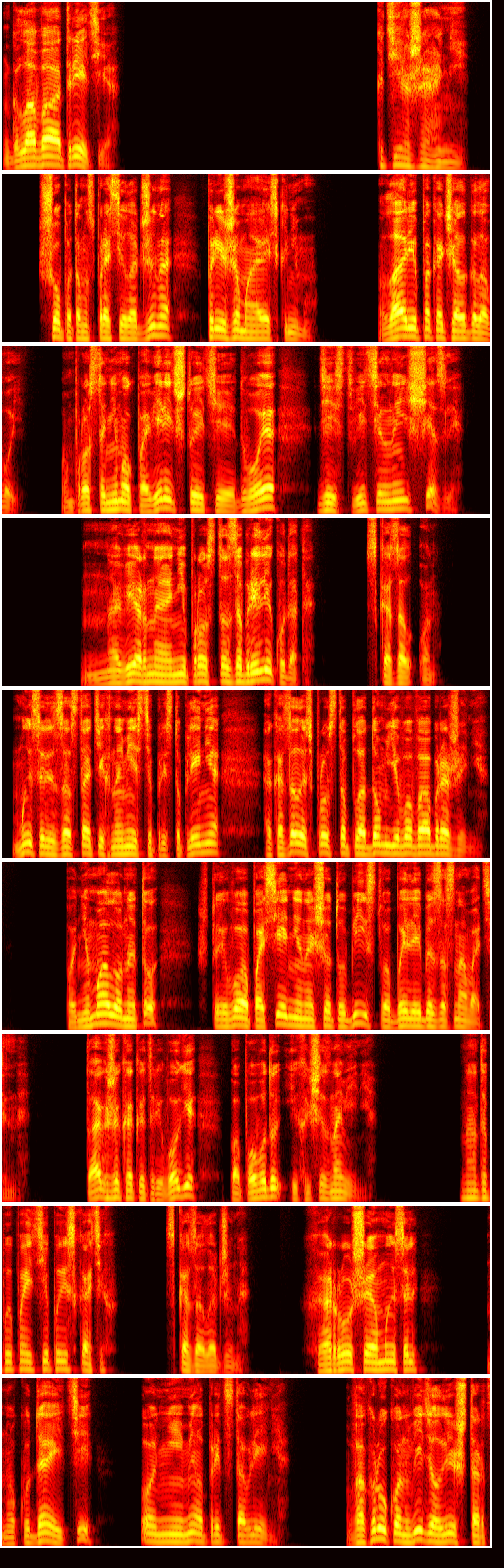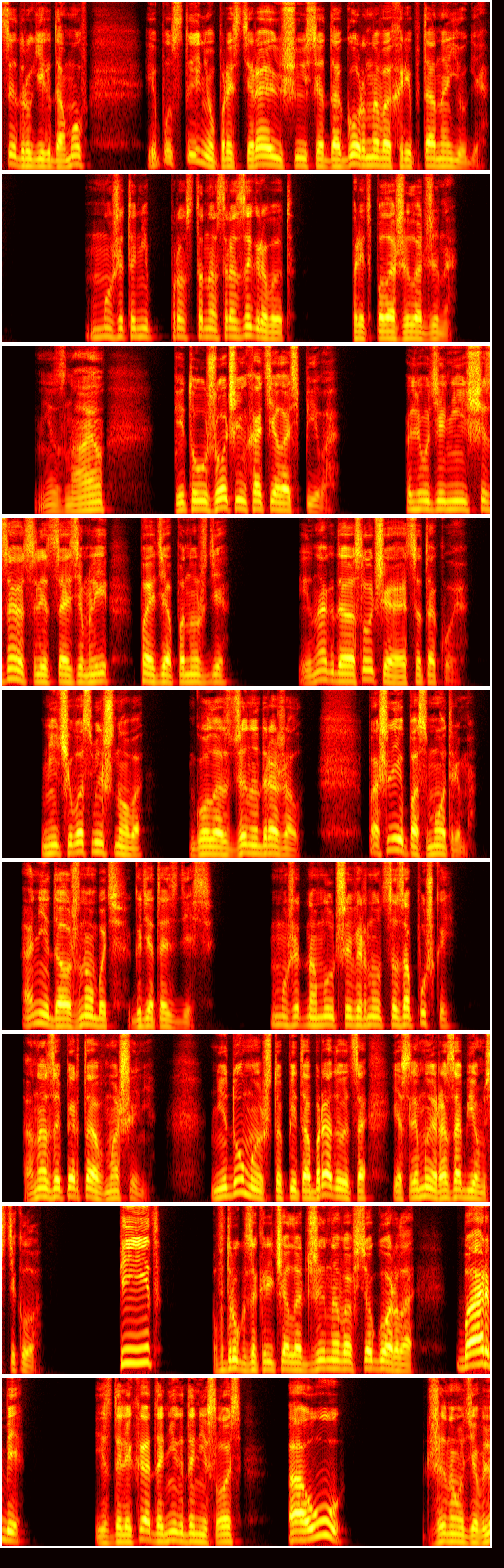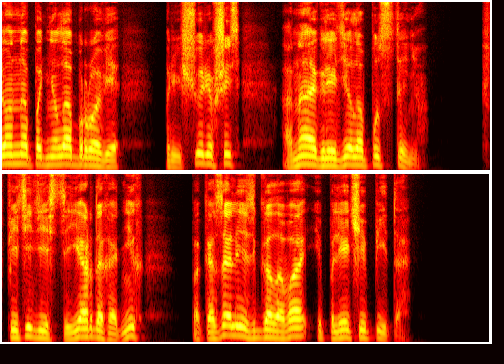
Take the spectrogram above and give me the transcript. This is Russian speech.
Глава третья. «Где же они?» — шепотом спросила Джина, прижимаясь к нему. Ларри покачал головой. Он просто не мог поверить, что эти двое действительно исчезли. «Наверное, они просто забрели куда-то», — сказал он. Мысль застать их на месте преступления оказалась просто плодом его воображения. Понимал он и то, что его опасения насчет убийства были безосновательны так же, как и тревоги по поводу их исчезновения. «Надо бы пойти поискать их», — сказала Джина. «Хорошая мысль. Но куда идти, он не имел представления. Вокруг он видел лишь торцы других домов и пустыню, простирающуюся до горного хребта на юге. «Может, они просто нас разыгрывают?» — предположила Джина. «Не знаю. Питу уж очень хотелось пива». «Люди не исчезают с лица земли, пойдя по нужде. Иногда случается такое. Ничего смешного. Голос Джины дрожал. Пошли посмотрим. Они должно быть где-то здесь. Может, нам лучше вернуться за пушкой? Она заперта в машине. Не думаю, что Пит обрадуется, если мы разобьем стекло. Пит! вдруг закричала Джина во все горло. Барби! Издалека до них донеслось «Ау!». Джина удивленно подняла брови, Прищурившись, она оглядела пустыню. В 50 ярдах от них показались голова и плечи Пита.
